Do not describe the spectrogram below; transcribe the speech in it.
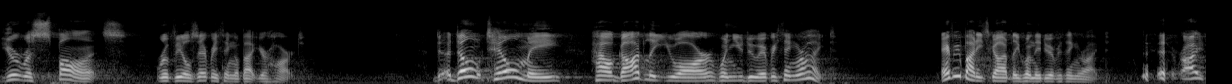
your response reveals everything about your heart. D- don't tell me how godly you are when you do everything right. Everybody's godly when they do everything right. right?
